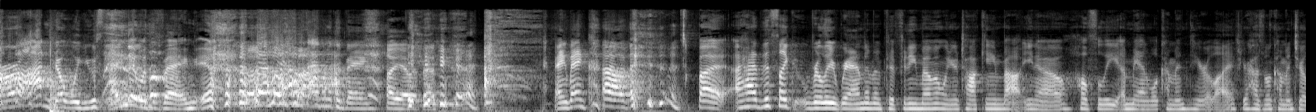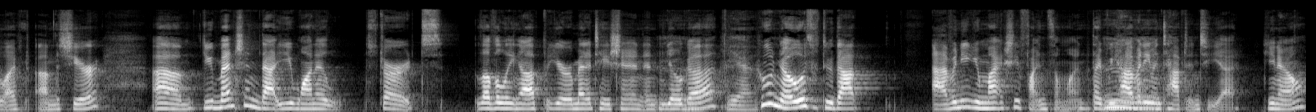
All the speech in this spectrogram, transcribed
Uh, I know what you end it with a bang. Yeah. end with a bang. Oh, yeah, with that. bang bang. Um, but I had this like really random epiphany moment when you're talking about, you know, hopefully a man will come into your life, your husband will come into your life um, this year. Um, you mentioned that you want to start leveling up your meditation and mm-hmm. yoga. Yeah. Who knows through that avenue you might actually find someone that we mm. haven't even tapped into yet. You know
